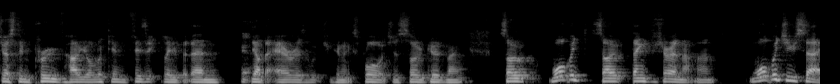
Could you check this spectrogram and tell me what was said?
just improve how you're looking physically, but then Yeah. the other areas which you can explore, which is so good, man. So what would so thank you for sharing that, man. What would you say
